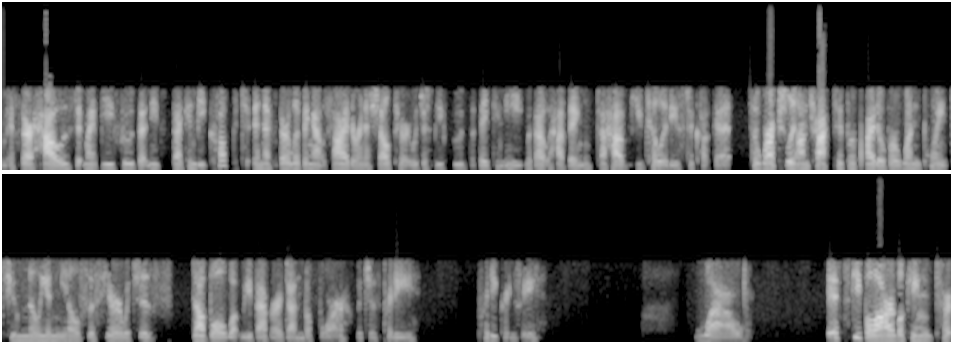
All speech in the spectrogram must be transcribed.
If they're housed, it might be food that needs that can be cooked, and if they're living outside or in a shelter, it would just be food that they can eat without having to have utilities to cook it. So we're actually on track to provide over 1.2 million meals this year, which is double what we've ever done before, which is pretty pretty crazy. Wow. if people are looking to,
